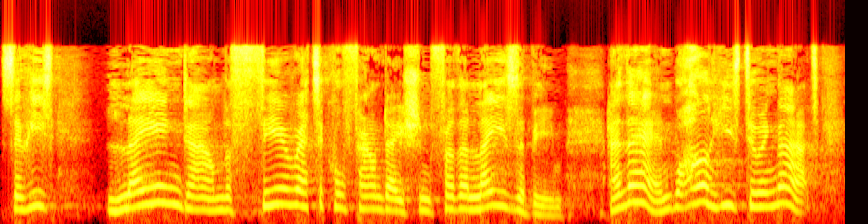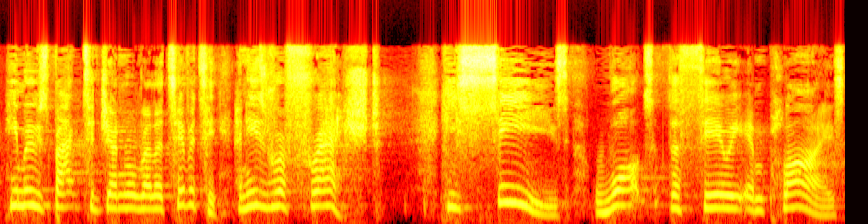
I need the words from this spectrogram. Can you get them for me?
So he's laying down the theoretical foundation for the laser beam. And then, while he's doing that, he moves back to general relativity and he's refreshed. He sees what the theory implies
